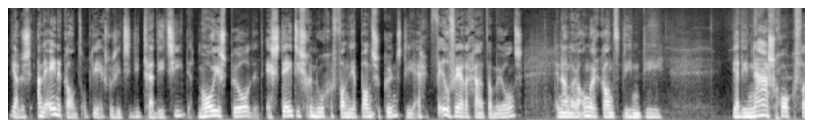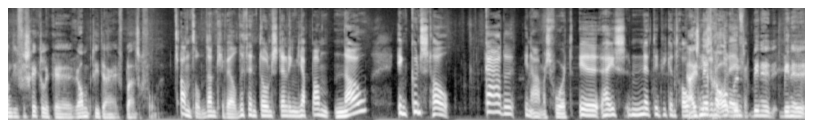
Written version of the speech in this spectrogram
ja, dus aan de ene kant op die expositie die traditie... dat mooie spul, het esthetisch genoegen van Japanse kunst... die eigenlijk veel verder gaat dan bij ons. En aan de andere kant die, die, ja, die naschok van die verschrikkelijke ramp die daar heeft plaatsgevonden. Anton, dankjewel. De tentoonstelling Japan Nou in kunsthal Kade in Amersfoort. Uh, hij is net dit weekend geopend. Hij is net geopend. Binnen, binnen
